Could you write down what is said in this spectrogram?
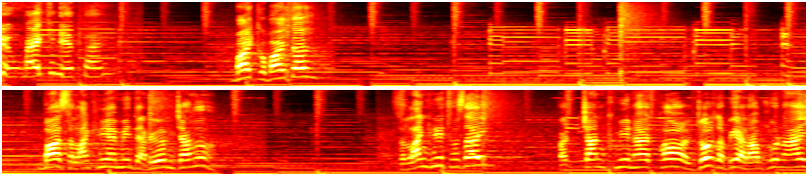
យើងបែកគ្នាទៅបែកក៏បែកទៅបើស្រឡាញ់គ្នាមានតែរឿងអញ្ចឹងស្រឡាញ់គ្នាធ្វើស្អីប្រច័នគ្មានហេតុផលយល់តែពីអារម្មណ៍ខ្លួនឯង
